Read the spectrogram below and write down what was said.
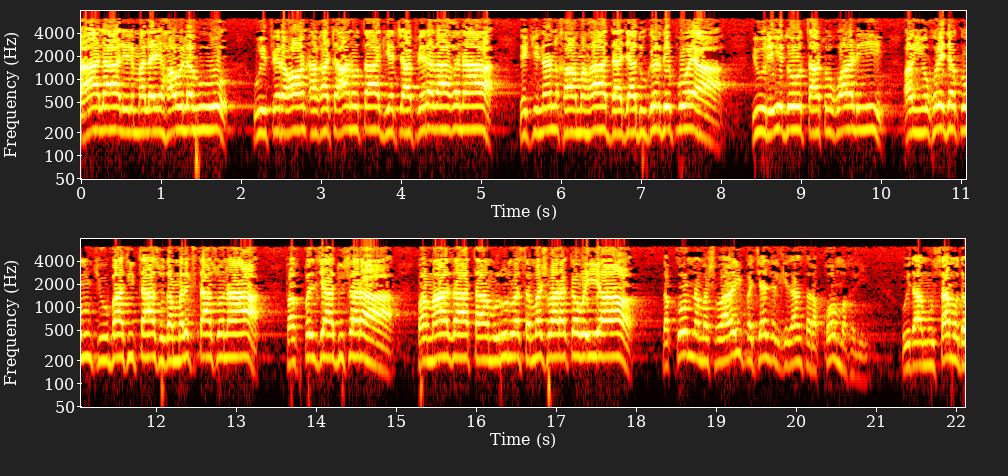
قال للملئ حوله وی فرعون هغه ټانو ته غیر چا پیر راغنا یقینا خامها دا جادوګر دی پویا یریدو تاسو غواړي او یخرجکم چوباسی تاسو د ملک تاسو نه په خپل جادو سره په ما ذا تامرون و سمشوره کوي د قوم نه مشورې په چل دل کې ځان سره قوم مخلي وې دا موسی مو د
